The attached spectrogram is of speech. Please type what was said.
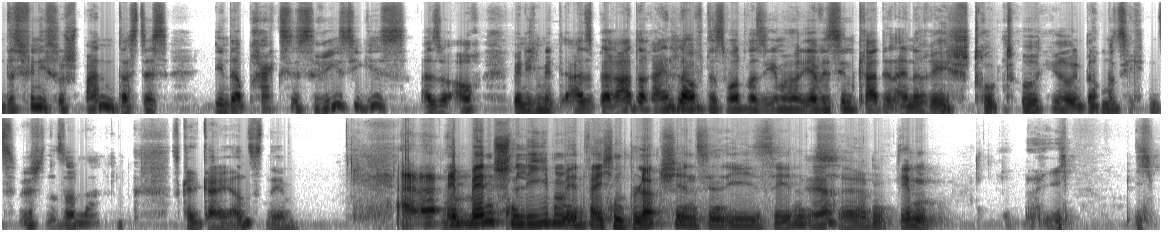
Und das finde ich so spannend, dass das in der Praxis riesig ist. Also auch wenn ich mit als Berater reinlaufe, das Wort, was ich immer höre, ja, wir sind gerade in einer Restrukturierung. Da muss ich inzwischen so lachen. Das kann ich gar nicht ernst nehmen. Äh, äh Menschen lieben, in welchen Blöckchen sie sind. Ja. Ähm, eben, ich, ich,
